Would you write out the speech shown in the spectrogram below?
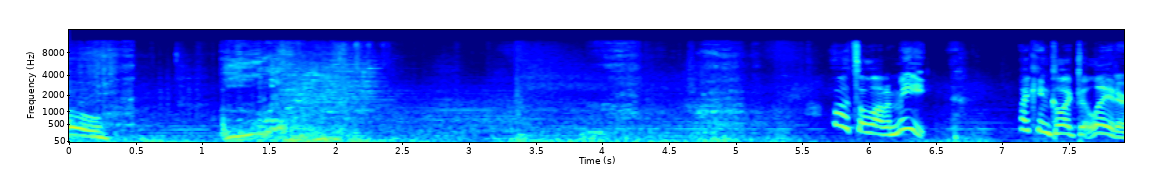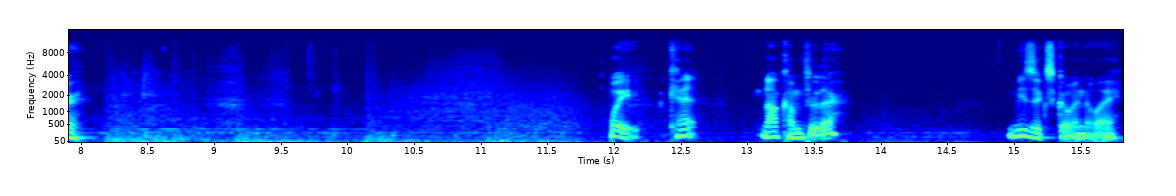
Oh, that's a lot of meat. I can collect it later. Wait, can it not come through there? Music's going away.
